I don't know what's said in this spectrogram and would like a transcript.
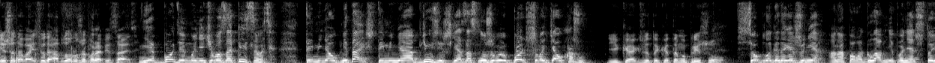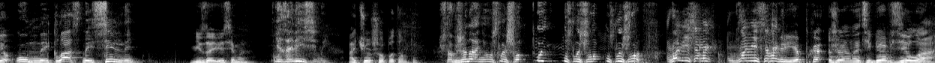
Миша, давай сюда обзор уже пора писать. Не будем мы ничего записывать. Ты меня угнетаешь, ты меня абьюзишь, я заслуживаю большего, я ухожу. И как же ты к этому пришел? Все благодаря жене. Она помогла мне понять, что я умный, классный, сильный, Независимый? независимый. А чё шепотом-то? Чтоб жена не услышала. Ой, услышала, услышала. Зависимый, зависимый. Крепко же она тебя взяла.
